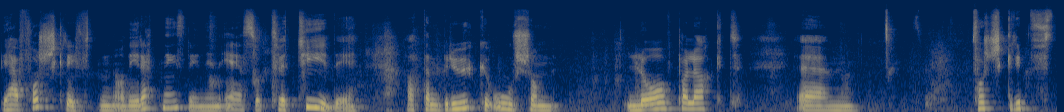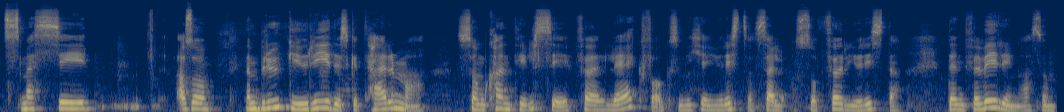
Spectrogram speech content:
de her forskriftene og de retningslinjene er så tvetydige at de bruker ord som lovpålagt, eh, forskriftsmessig Altså, de bruker juridiske termer som kan tilsi for lekfolk som ikke er jurister, selv også for jurister, den forvirringa som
